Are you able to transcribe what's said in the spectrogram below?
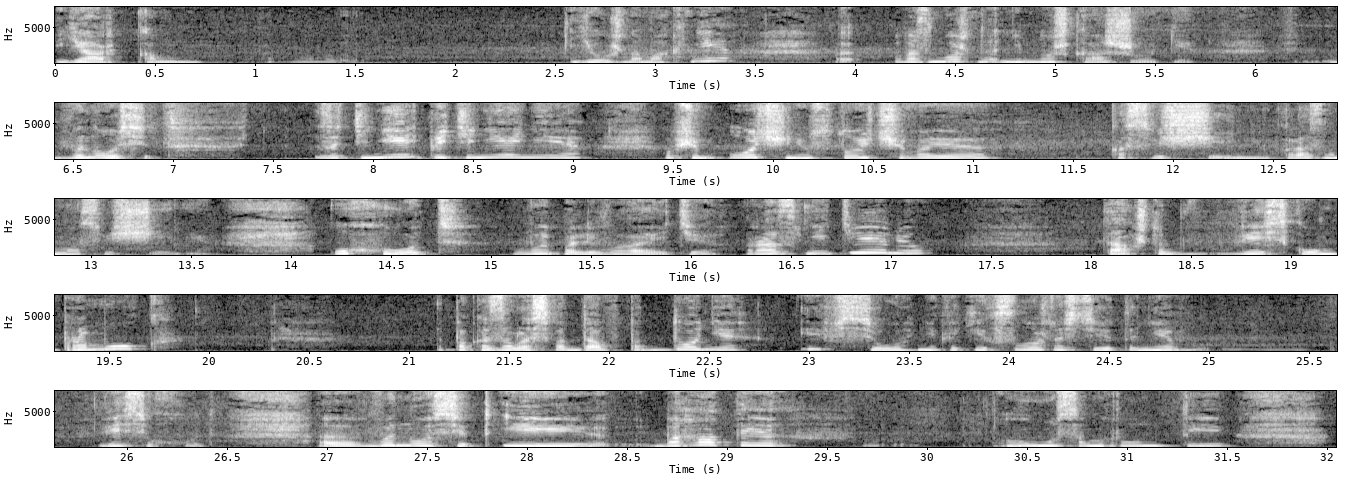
ярком южном окне, возможно, немножко ожоги. Выносит затенение, притенение. В общем, очень устойчивое к освещению, к разному освещению. Уход вы поливаете раз в неделю, так, чтобы весь ком промок, показалась вода в поддоне, и все, никаких сложностей, это не весь уход. Э, выносит и богатые гумусом грунты,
